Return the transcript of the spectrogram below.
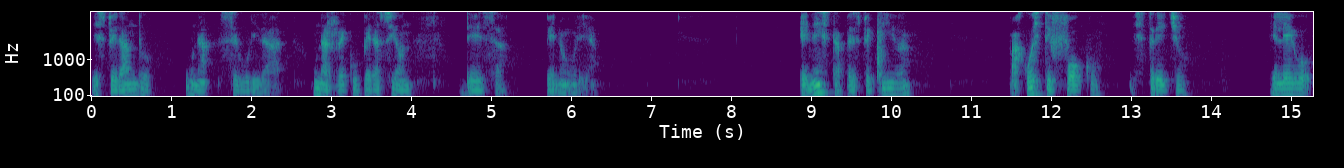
esperando una seguridad, una recuperación de esa penuria. En esta perspectiva, bajo este foco estrecho, el ego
